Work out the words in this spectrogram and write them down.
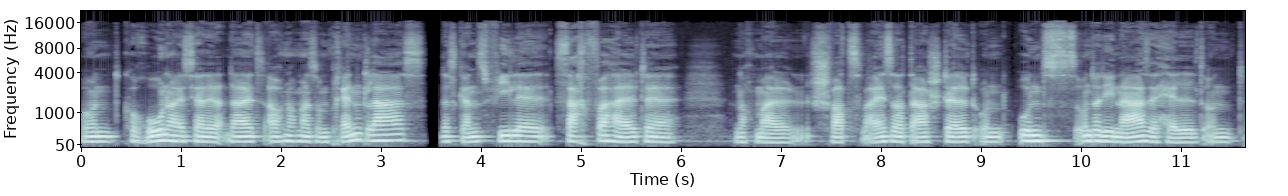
Und Corona ist ja da jetzt auch nochmal so ein Brennglas, das ganz viele Sachverhalte nochmal schwarz-weißer darstellt und uns unter die Nase hält und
